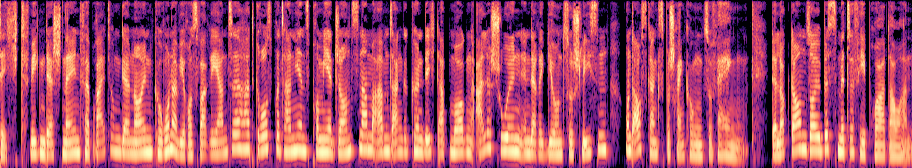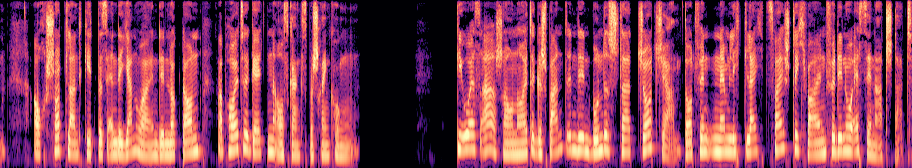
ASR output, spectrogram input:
dicht. Wegen der schnellen Verbreitung der neuen Coronavirus-Variante hat Großbritanniens Premier Johnson am Abend angekündigt, ab morgen alle Schulen in der Region zu schließen und Ausgangsbeschränkungen zu verhängen. Der Lockdown soll bis Mitte Februar dauern. Auch Schottland geht bis Ende Januar in den Lockdown. Ab heute gelten Ausgangsbeschränkungen. Die USA schauen heute gespannt in den Bundesstaat Georgia. Dort finden nämlich gleich zwei Stichwahlen für den US-Senat statt.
